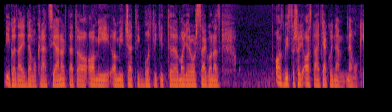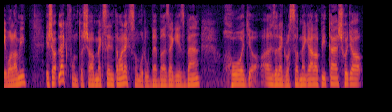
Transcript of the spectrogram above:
igazán egy demokráciának. Tehát a, ami, ami csetlik, botlik itt Magyarországon, az az biztos, hogy azt látják, hogy nem, nem oké valami. És a legfontosabb, meg szerintem a legszomorúbb ebbe az egészben, hogy ez a legrosszabb megállapítás, hogy a,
